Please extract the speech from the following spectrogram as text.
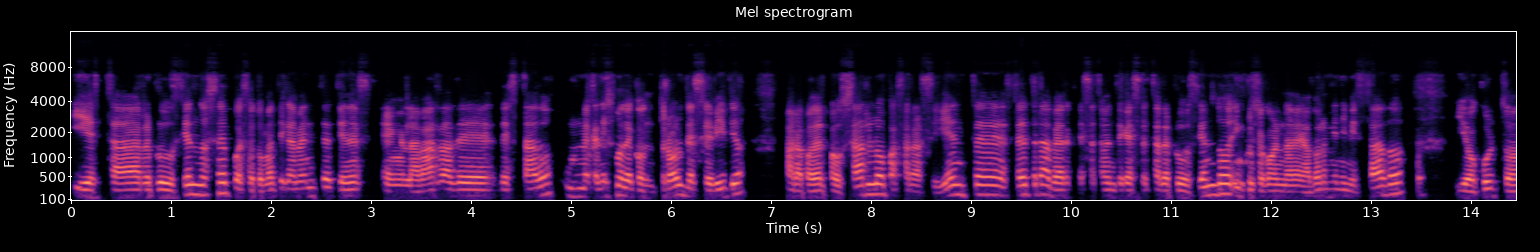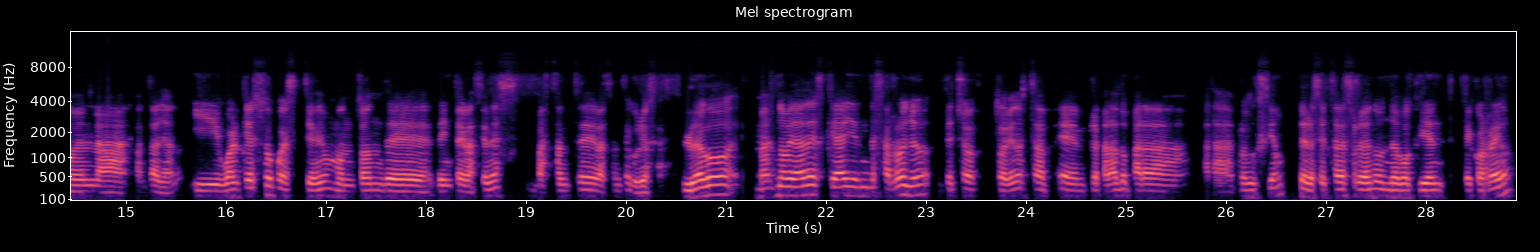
y está reproduciéndose, pues automáticamente tienes en la barra de, de estado un mecanismo de control de ese vídeo para poder pausarlo, pasar al siguiente, etcétera, ver exactamente qué se está reproduciendo, incluso con el navegador minimizado y oculto en la pantalla. Y igual que eso, pues tiene un montón de, de, integraciones bastante, bastante curiosas. Luego, más novedades que hay en desarrollo, de hecho, todavía no está eh, preparado para, para producción, pero se está desarrollando un nuevo cliente de correo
